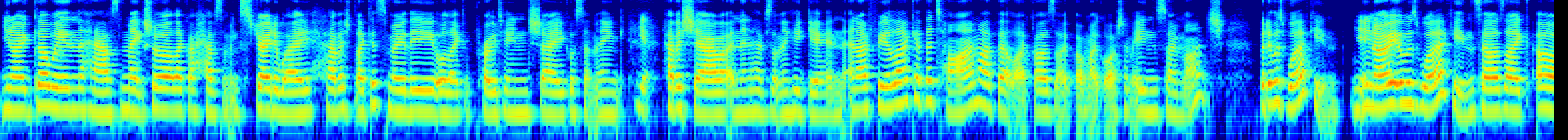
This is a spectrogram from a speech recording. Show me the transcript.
you know, go in the house, make sure like I have something straight away, have a like a smoothie or like a protein shake or something. Yeah. Have a shower and then have something again, and I feel like at the time I felt like I was like, oh my gosh, I'm eating so much, but it was working. Yeah. You know, it was working. So I was like, oh,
